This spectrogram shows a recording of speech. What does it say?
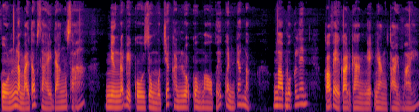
Vốn là mái tóc dài đang xõa, nhưng đã bị cô dùng một chiếc khăn lụa cùng màu với quần đang mặc, mà buộc lên, có vẻ gọn gàng nhẹ nhàng thoải mái.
